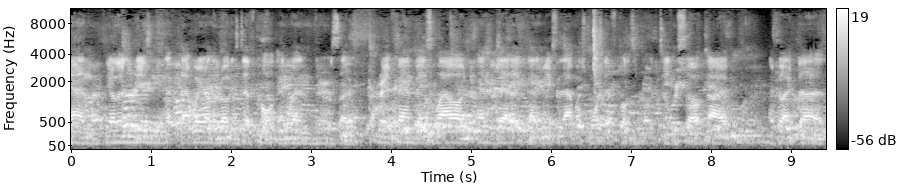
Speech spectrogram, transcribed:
and you know, there's a reason that, that way on the road is difficult, and when there's a great fan base, loud, energetic, that makes it that much more difficult as a road team. So uh, I feel like that,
